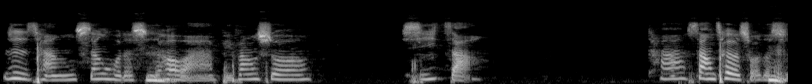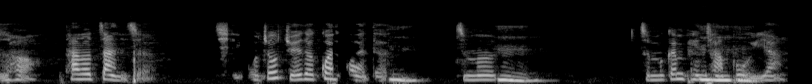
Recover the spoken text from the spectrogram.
日常生活的时候啊，比方说洗澡，他上厕所的时候，他都站着，我就觉得怪怪的，嗯，怎么，嗯。怎么跟平常不一样？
